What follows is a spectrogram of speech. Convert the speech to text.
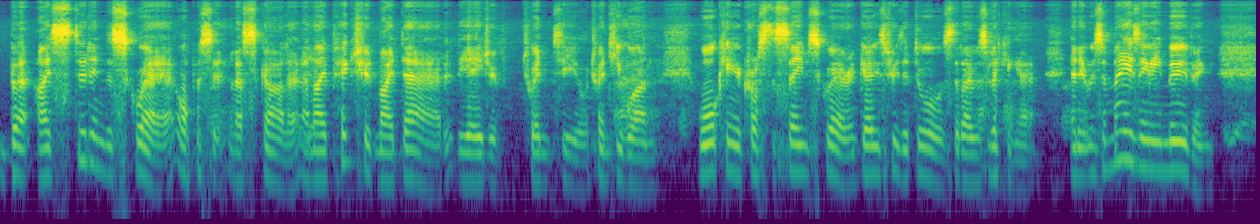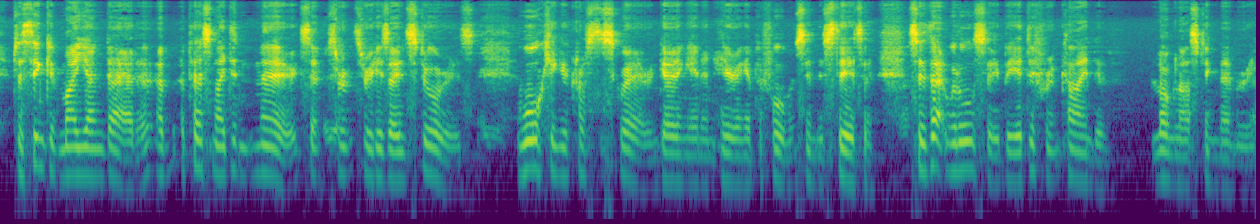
but I stood in the square opposite La Scala and I pictured my dad at the age of 20 or 21 walking across the same square and going through the doors that I was looking at. And it was amazingly moving to think of my young dad, a, a person I didn't know except through, through his own stories, walking across the square and going in and hearing a performance in this theatre. So that will also be a different kind of long-lasting memory.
